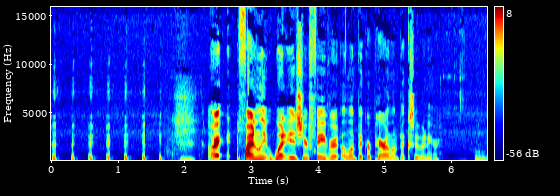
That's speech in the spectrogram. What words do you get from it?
All right. Finally, what is your favorite Olympic or Paralympic souvenir? Hmm.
